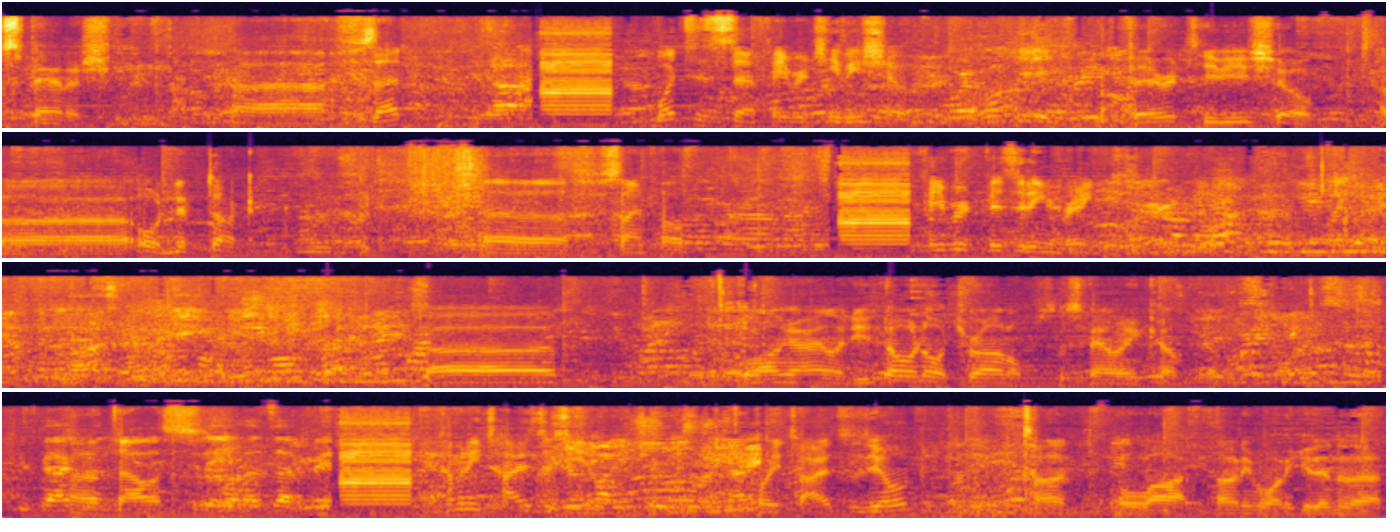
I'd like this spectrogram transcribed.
Spanish. Uh, is that? What's his uh, favorite TV show? Favorite TV show? Uh, oh, Nip Tuck. Uh, Seinfeld. Favorite visiting rink? Uh, Long Island. You- Oh no, Toronto. So his family can come. Uh, Dallas. How many ties does he own? How many ties does he own? A ton, a lot. I don't even want to get into that.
